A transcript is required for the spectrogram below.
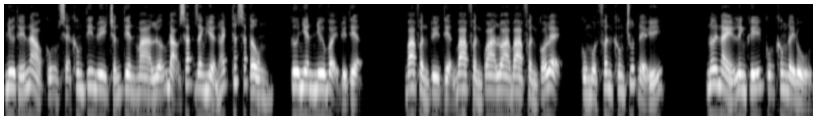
như thế nào cũng sẽ không tin uy chấn tiên ma lưỡng đạo sát danh hiển hách thất sát tông, cư nhiên như vậy tùy tiện. Ba phần tùy tiện ba phần qua loa ba phần có lệ, cùng một phân không chút để ý. Nơi này linh khí cũng không đầy đủ,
